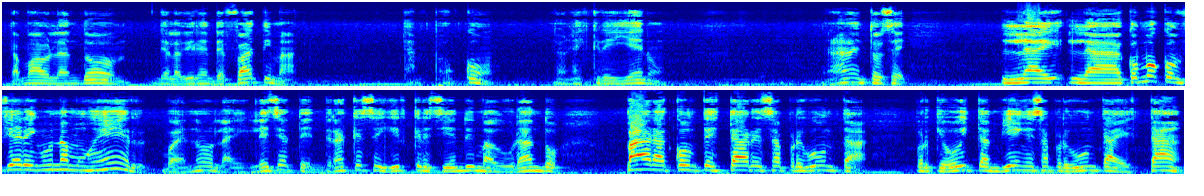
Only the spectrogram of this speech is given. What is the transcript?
estamos hablando de la Virgen de Fátima, tampoco, no les creyeron. Entonces, la, la, ¿cómo confiar en una mujer? Bueno, la iglesia tendrá que seguir creciendo y madurando para contestar esa pregunta porque hoy también esa pregunta está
